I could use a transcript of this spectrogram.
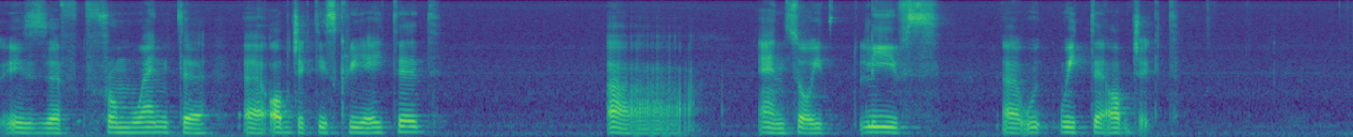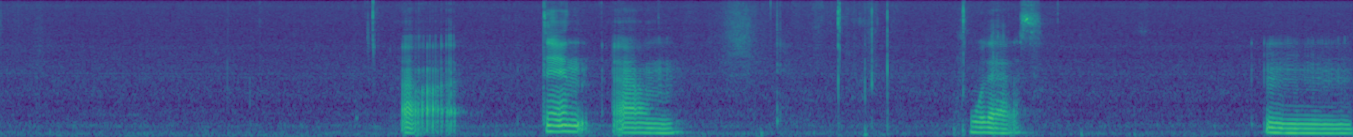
is uh, from when the uh, object is created uh, and so it lives uh, with the object uh, then um, what else? Mm,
